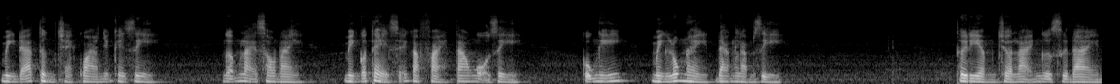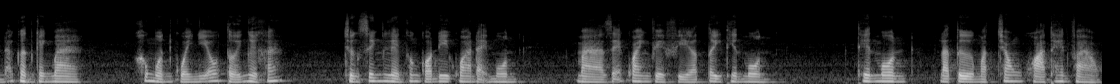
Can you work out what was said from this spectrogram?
Mình đã từng trải qua những cái gì. Ngẫm lại sau này, Mình có thể sẽ gặp phải tao ngộ gì. Cũng nghĩ mình lúc này đang làm gì? Thời điểm trở lại ngựa sử đài đã gần canh ba, Không muốn quấy nhiễu tới người khác. Trường sinh liền không có đi qua đại môn, Mà rẽ quanh về phía tây thiên môn. Thiên môn là từ mặt trong khóa then vào.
